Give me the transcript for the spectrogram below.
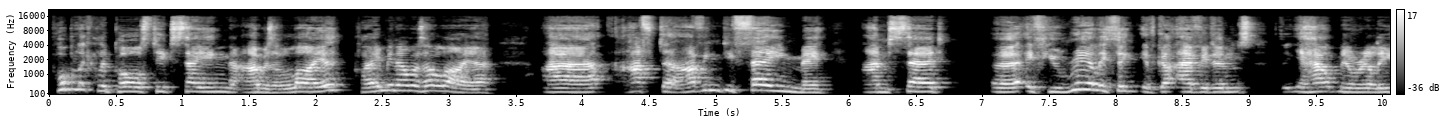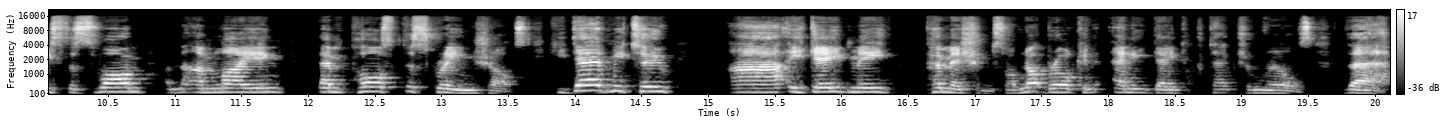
publicly posted saying that I was a liar, claiming I was a liar, uh, after having defamed me and said, uh, if you really think you've got evidence that you helped me release the swan and that I'm lying, then post the screenshots. He dared me to. Uh, he gave me permission. So I've not broken any data protection rules there.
